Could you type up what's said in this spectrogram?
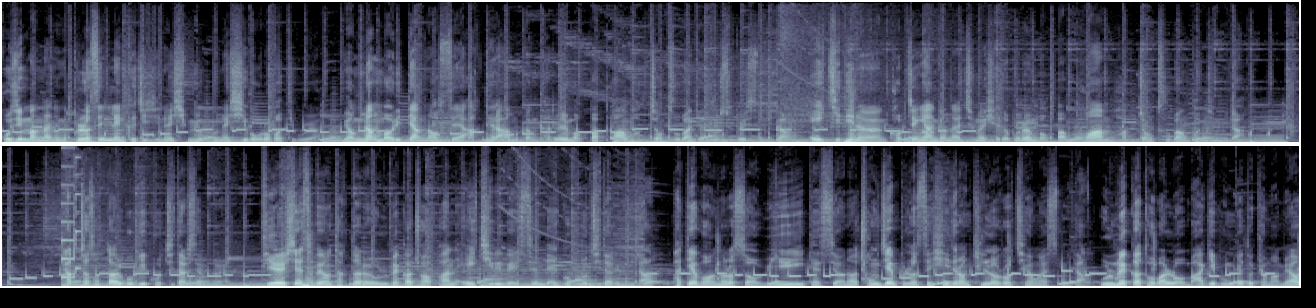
고집 망나뇽 플러스 1랭크 지진은 16분에 15로 버티고요. 명랑 머리띠 악라우스의 악테라 암흑 강타를 먹바 포함 확정 두방 견딜 수도 있습니다. HD는 겁쟁이 안경 날치마 의 섀도우를 먹바 포함 확정 두 방 버팁니다. 탁쳐서 떨구기 고치달 샘플 DLC에서 배운 탁더를 울백과 조합한 HB 베이스 내구 고치달입니다. 파티의 번호로서 위의, 데스연어, 총지엔 플러스 히드런 킬러로 채용하였습니다. 울맥과 도발로 마기 붕괴도 겸하며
